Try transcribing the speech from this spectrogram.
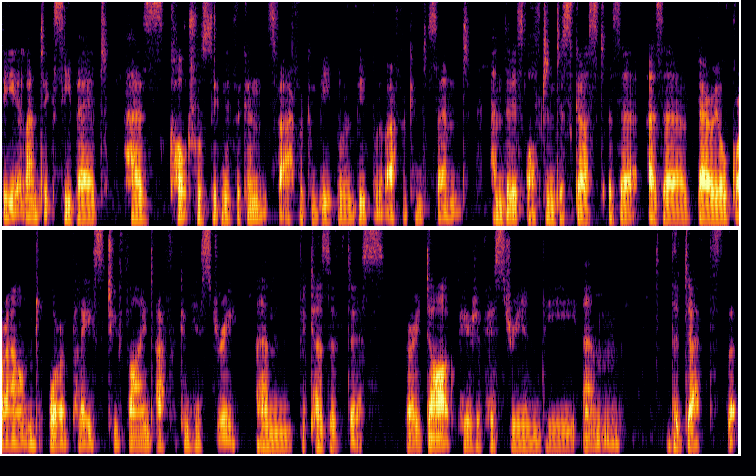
the Atlantic seabed has cultural significance for African people and people of African descent, and that it's often discussed as a as a burial ground or a place to find African history um, because of this very dark period of history and the um, the deaths that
